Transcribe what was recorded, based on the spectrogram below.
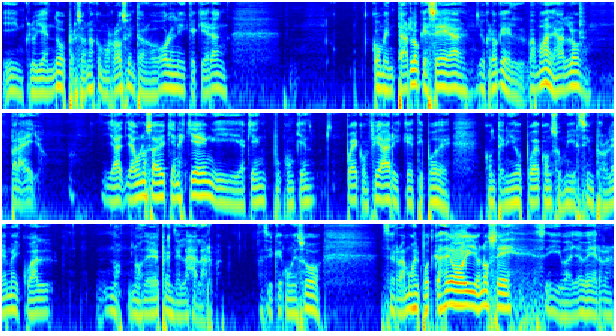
incluyendo personas como Rosenthal o Olney, que quieran comentar lo que sea, yo creo que vamos a dejarlo para ellos. Ya, ya uno sabe quién es quién y a quién, con quién puede confiar y qué tipo de contenido puede consumir sin problema y cuál nos, nos debe prender las alarmas. Así que con eso cerramos el podcast de hoy. Yo no sé si vaya a haber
